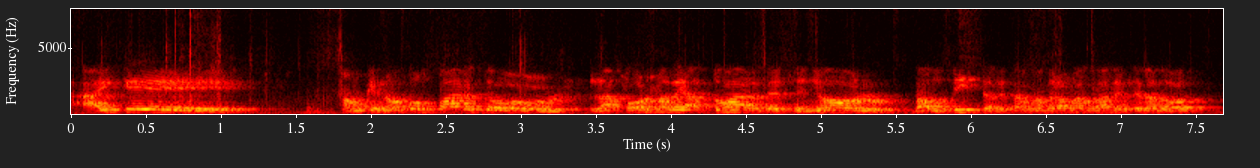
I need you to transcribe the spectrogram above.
hay que, aunque no comparto la forma de actuar del señor Bautista de San Juan de la Maguana, el senador,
